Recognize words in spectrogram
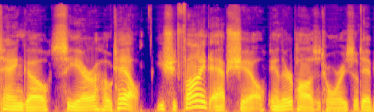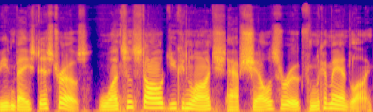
Tango Sierra Hotel. You should find apt shell in the repositories of Debian-based distros. Once installed, you can launch apt shell as root from the command line,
